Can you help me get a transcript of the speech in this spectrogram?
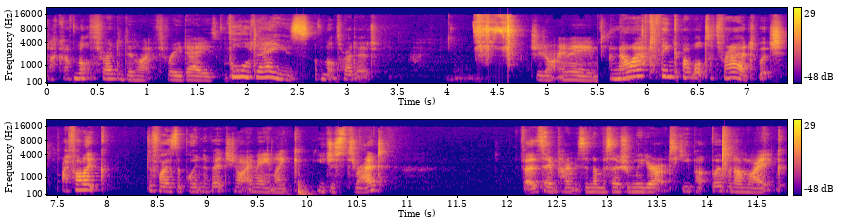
like I've not threaded in like three days. Four days I've not threaded. Do you know what I mean? And now I have to think about what to thread, which I feel like defies the point of it. Do you know what I mean? Like you just thread but at the same time it's another social media app to keep up with and I'm like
